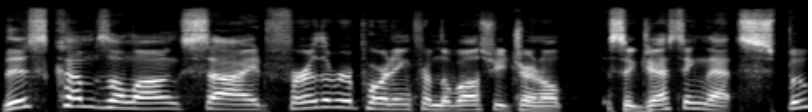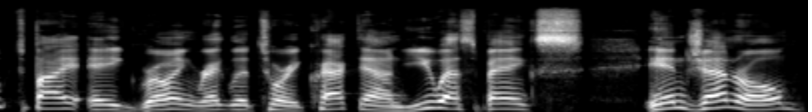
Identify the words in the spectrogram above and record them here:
This comes alongside further reporting from the Wall Street Journal suggesting that spooked by a growing regulatory crackdown, U.S. banks in general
